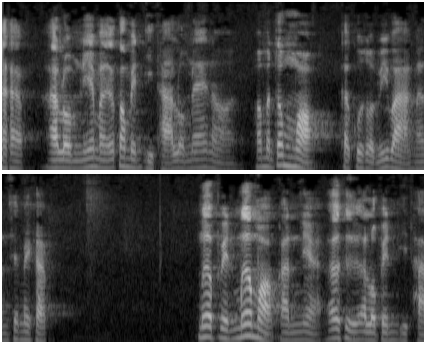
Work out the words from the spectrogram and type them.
นะครับ อารมณ์นี้มันก็ต้องเป็นอิทธารมแน่นอน เพราะมันต้องเหมาะกับกุศลวิบากนั้นใช่ไหมครับ เมื่อเป็นเมื่อเหมาะกันเนี่ย ก็คืออารมณ์เป็นอิทธา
